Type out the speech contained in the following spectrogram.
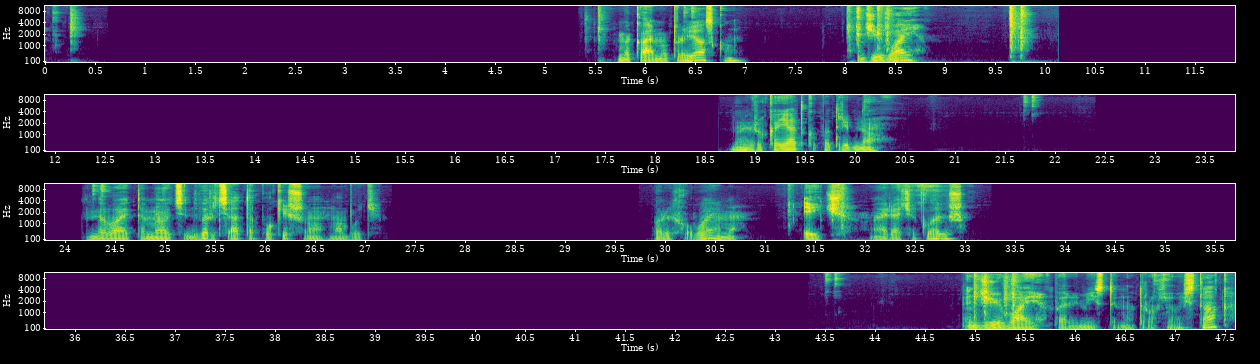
Вмикаємо прив'язку. GY. Ну і рукоятку потрібно. Давайте ми оці дверцята поки що, мабуть, переховаємо. H гаряча клавіша. GY перемістимо трохи ось так.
